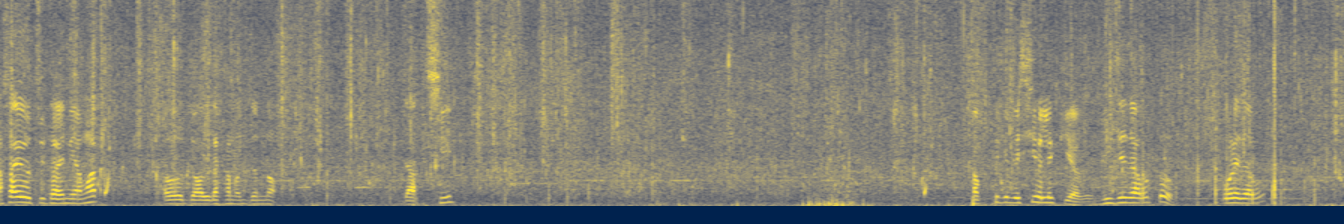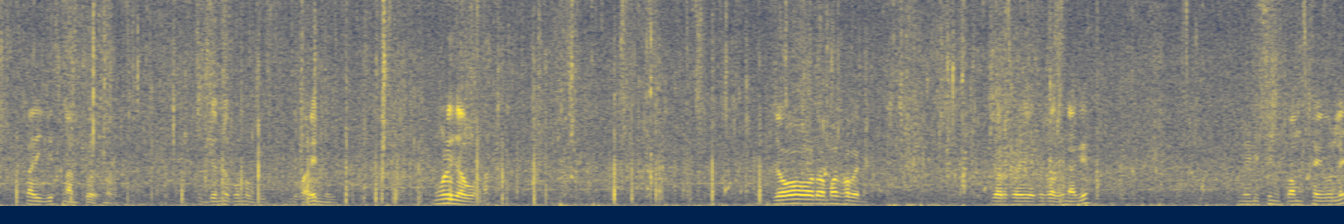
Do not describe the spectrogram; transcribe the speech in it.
আসাই উচিত হয়নি আমার। ও জল দেখানোর জন্য যাচ্ছি। সব থেকে বেশি হলে কি হবে? ভিজে যাব তো? পড়ে যাব? বাড়ি গিয়ে স্নান করে নেব। এর জন্য কোনো ভয় নেই। মরে যাব না। জ্বর আমার হবে না। জ্বর হয়ে গেছে কদিন আগে। মেডিসিন কম খাই বলে।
